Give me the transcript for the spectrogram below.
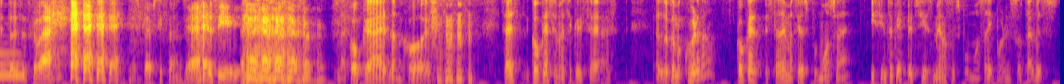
entonces es como... los Pepsi fans. ¿no? Eh, sí. La coca es la mejor. ¿Sabes? Coca se me hace que... sea- es- Lo que me acuerdo, Coca está demasiado espumosa y siento que Pepsi es menos espumosa y por eso tal vez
